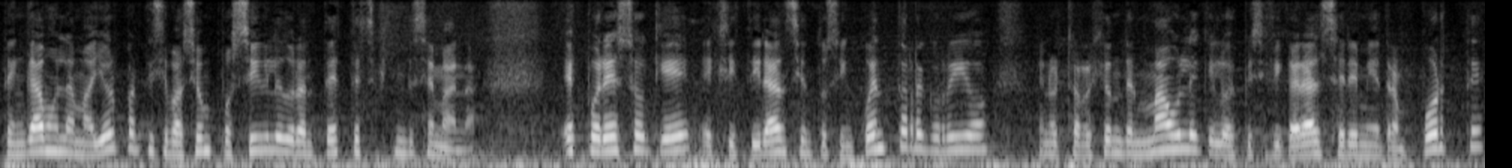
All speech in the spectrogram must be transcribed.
tengamos la mayor participación posible durante este fin de semana. Es por eso que existirán 150 recorridos en nuestra región del Maule, que lo especificará el Ceremi de Transporte.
